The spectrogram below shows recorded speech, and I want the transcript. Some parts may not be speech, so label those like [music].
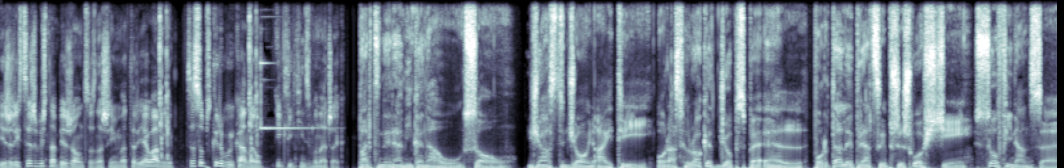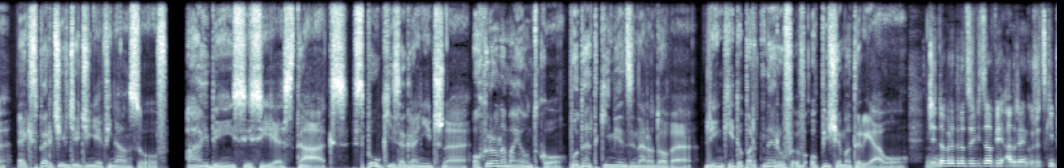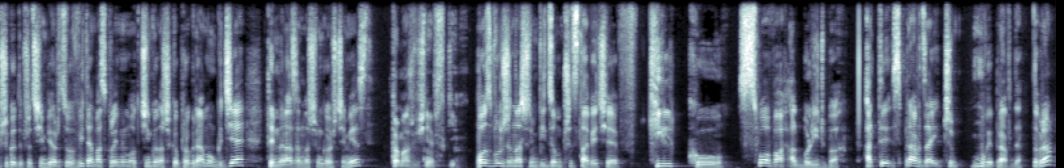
Jeżeli chcesz być na bieżąco z naszymi materiałami, zasubskrybuj kanał i kliknij dzwoneczek. Partnerami kanału są Just Join IT oraz RocketJobs.pl, portale pracy przyszłości, SoFinanse, eksperci w dziedzinie finansów, IBCCS Tax, spółki zagraniczne, ochrona majątku, podatki międzynarodowe. Linki do partnerów w opisie materiału. Dzień dobry drodzy widzowie, Adrian Gorzycki, Przygody Przedsiębiorców. Witam Was w kolejnym odcinku naszego programu, gdzie tym razem naszym gościem jest... Tomasz Wiśniewski. Pozwól, że naszym widzom przedstawię Cię w kilku słowach albo liczbach. A Ty sprawdzaj, czy mówię prawdę, dobra?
